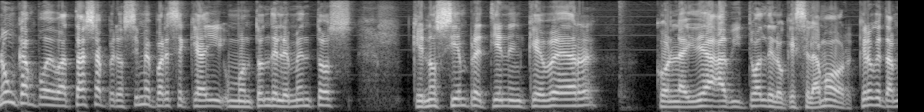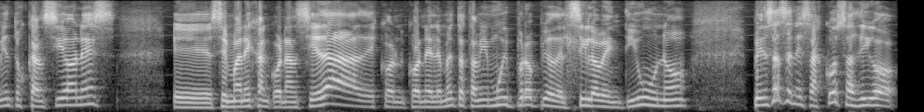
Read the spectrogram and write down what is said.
no un campo de batalla, pero sí me parece que hay un montón de elementos que no siempre tienen que ver con la idea habitual de lo que es el amor. Creo que también tus canciones eh, se manejan con ansiedades, con, elementos también muy propios del siglo XXI. ¿Pensás en esas cosas? Digo,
